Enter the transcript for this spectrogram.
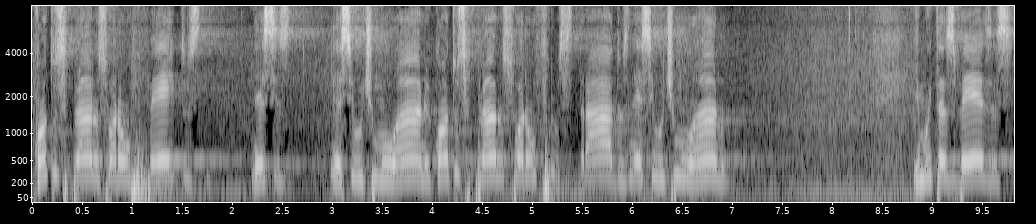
Quantos planos foram feitos nesses, nesse último ano e quantos planos foram frustrados nesse último ano? E muitas vezes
